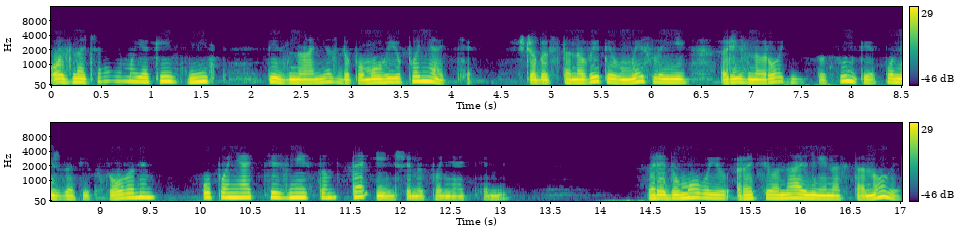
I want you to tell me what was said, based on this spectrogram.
означаємо якийсь зміст пізнання з допомогою поняття, щоб встановити в мисленні різнородні стосунки поміж зафіксованим у понятті змістом та іншими поняттями. Передумовою раціональної настанови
